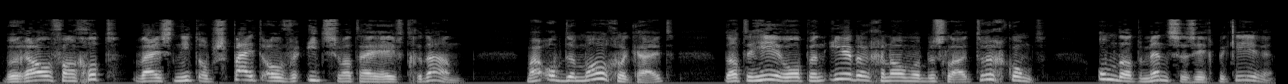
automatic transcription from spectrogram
Berouw van God wijst niet op spijt over iets wat hij heeft gedaan, maar op de mogelijkheid dat de Heer op een eerder genomen besluit terugkomt, omdat mensen zich bekeren.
